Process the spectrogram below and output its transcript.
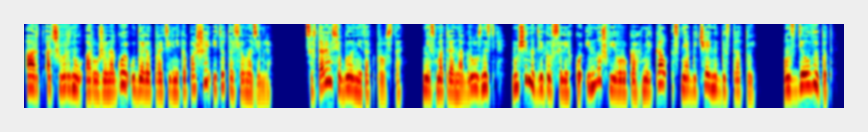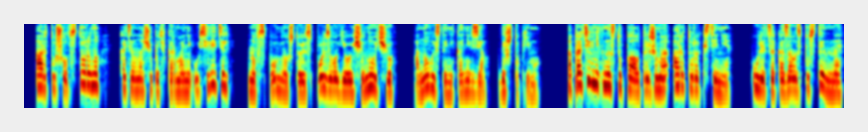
Арт отшвырнул оружие ногой, ударил противника по шее, и тот осел на землю. Со вторым все было не так просто. Несмотря на грузность, мужчина двигался легко, и нож в его руках мелькал с необычайной быстротой. Он сделал выпад. Арт ушел в сторону, хотел нащупать в кармане усилитель, но вспомнил, что использовал его еще ночью, а новый тайника не взял, да чтоб ему. А противник наступал, прижимая Артура к стене. Улица оказалась пустынная.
